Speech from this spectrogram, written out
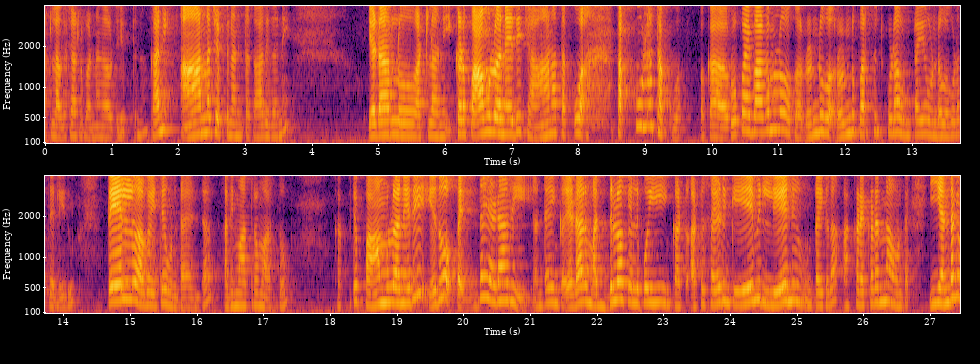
అట్లా అగచాట్లు పడినా కాబట్టి చెప్తున్నా. కానీ ఆ అన్న చెప్పినంత కాదు కానీ ఎడార్లు అట్లా అని. ఇక్కడ పాములు అనేది చాలా తక్కువ తక్కువలో తక్కువ. ఒక రూపాయి భాగంలో ఒక రెండు రెండు పర్సెంట్ కూడా ఉంటాయో ఉండవో కూడా తెలియదు తేళ్ళు అవి అయితే ఉంటాయంట అది మాత్రం వాస్తవం. కాకపోతే పాములు అనేది ఏదో పెద్ద ఎడారి అంటే ఇంకా ఎడారి మధ్యలోకి వెళ్ళిపోయి ఇంకా అటు అటు సైడ్ ఇంకేమి లేని ఉంటాయి కదా అక్కడెక్కడన్నా ఉంటాయి. ఈ ఎండకి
